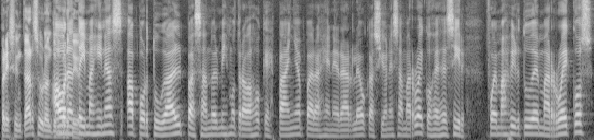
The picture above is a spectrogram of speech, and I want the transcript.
presentarse durante un Ahora, partido. ¿te imaginas a Portugal pasando el mismo trabajo que España para generarle ocasiones a Marruecos? Es decir, fue más virtud de Marruecos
